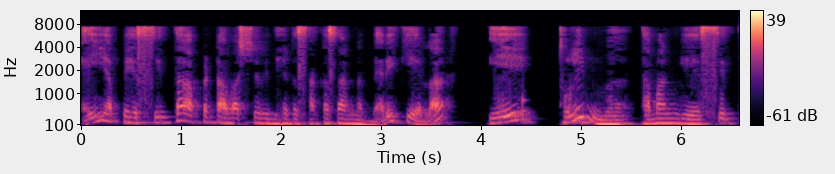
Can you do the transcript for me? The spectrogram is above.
ඇයි අපේ සිත අපට අවශ්‍ය විදිහට සකසන්න බැරි කියලා ඒ තුලින්ම Tamanගේ සිත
